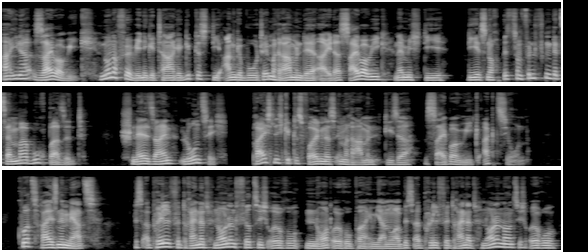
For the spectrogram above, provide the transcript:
AIDA Cyber Week. Nur noch für wenige Tage gibt es die Angebote im Rahmen der AIDA Cyber Week, nämlich die, die jetzt noch bis zum 5. Dezember buchbar sind. Schnell sein lohnt sich. Preislich gibt es folgendes im Rahmen dieser Cyber Week Aktion. Kurzreisen im März bis April für 349 Euro Nordeuropa im Januar bis April für 399 Euro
